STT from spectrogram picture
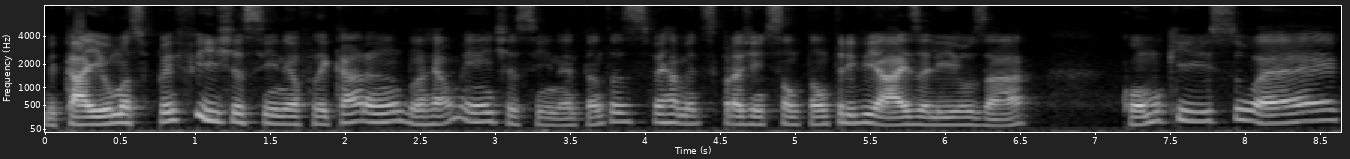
me caiu uma super ficha, assim, né? Eu falei, caramba, realmente, assim, né? Tantas ferramentas que pra gente são tão triviais ali usar, como que isso é,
